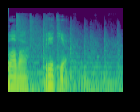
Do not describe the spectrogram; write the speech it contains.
Глава третья.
